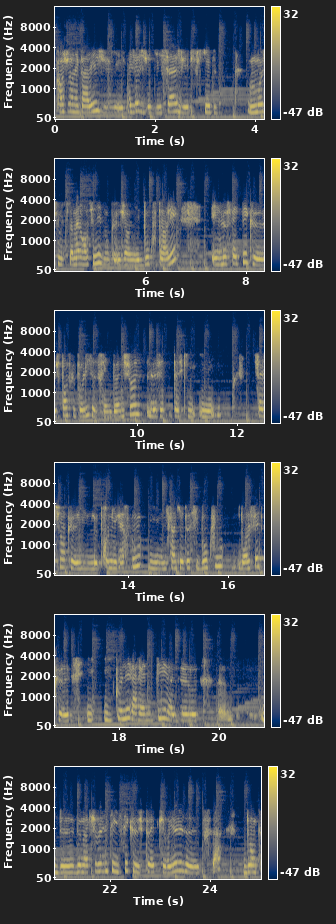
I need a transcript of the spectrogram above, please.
quand j'en ai parlé, je lui ai, déjà, je lui ai dit ça, je lui ai expliqué. de- Moi, je me suis pas mal renseignée, donc euh, j'en ai beaucoup parlé. Et le fait est que je pense que pour lui, ce serait une bonne chose, le fait, parce qu'il, il- sachant que le premier garçon, il, s'inquiète aussi beaucoup dans le fait que il, il connaît la réalité euh, de, euh, de, ma curiosité. Il sait que je peux être curieuse, euh, tout ça. Donc,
